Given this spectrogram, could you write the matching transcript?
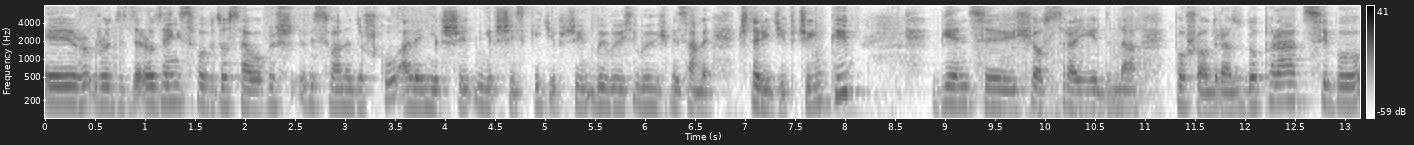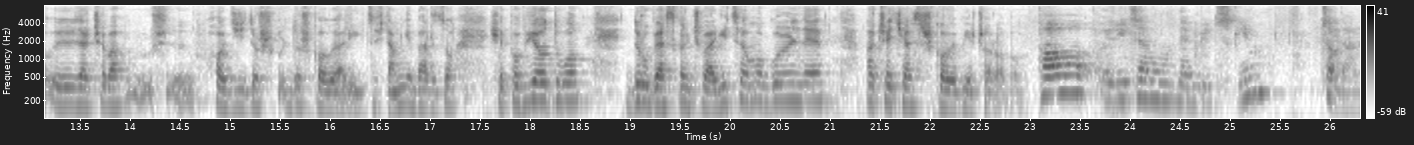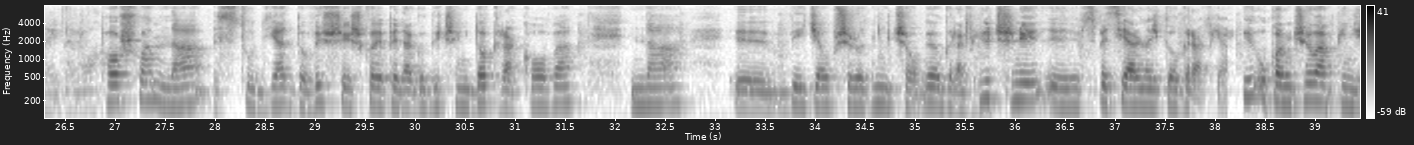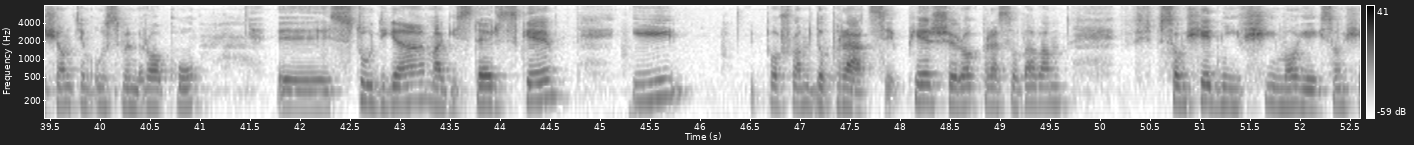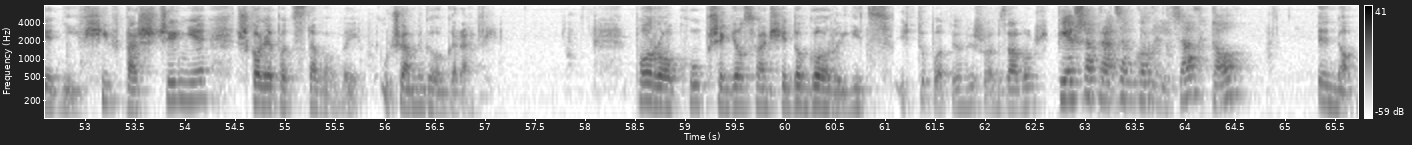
Y, ro- rodz- Rodzeństwo zostało wysz- wysłane do szkół, ale nie, wszy, nie wszystkie dziewczyny. Były, byliśmy same cztery dziewczynki, więc y, siostra jedna poszła od razu do pracy, bo y, zaczęła chodzić do, do szkoły, ale coś tam nie bardzo się powiodło. Druga skończyła liceum ogólne, a trzecia szkołę wieczorową. Po liceum dębickim co dalej było? Poszłam na studia do Wyższej Szkoły Pedagogicznej do Krakowa na Wydział Przyrodniczo-Geograficzny, y, specjalność geografia. I ukończyłam w 1958 roku y, studia magisterskie i poszłam do pracy. Pierwszy rok pracowałam w sąsiedniej wsi, mojej sąsiedniej wsi, w Paszczynie, w szkole podstawowej. Uczyłam geografii. Po roku przeniosłam się do Gorlic i tu potem wyszłam za mąż. Pierwsza praca w Gorlicach to No,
